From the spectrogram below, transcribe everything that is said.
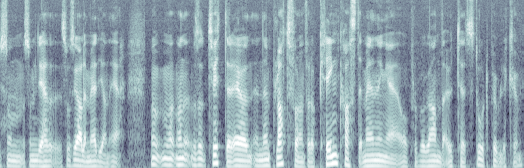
som, som, de sosiale mediene er. Man, man, altså Twitter er jo en, en plattform for å kringkaste meninger og propaganda ut til et stort publikum.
